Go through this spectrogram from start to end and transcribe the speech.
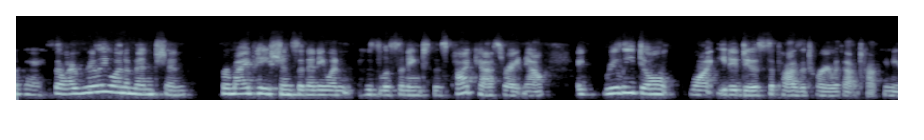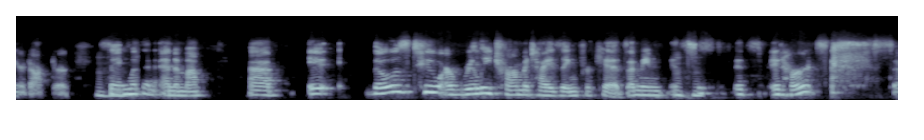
Okay so i really want to mention for my patients and anyone who's listening to this podcast right now, I really don't want you to do a suppository without talking to your doctor. Mm-hmm. Same with an enema. Uh, it those two are really traumatizing for kids. I mean, it's mm-hmm. just it's it hurts. so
